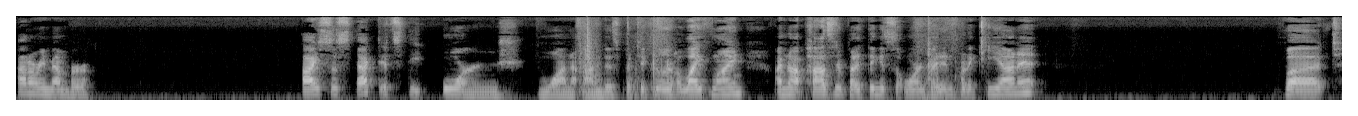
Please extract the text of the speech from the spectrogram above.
I don't remember. I suspect it's the orange one on this particular lifeline. I'm not positive, but I think it's the orange. I didn't put a key on it. But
